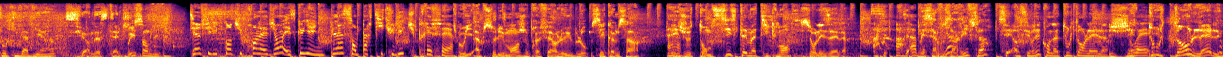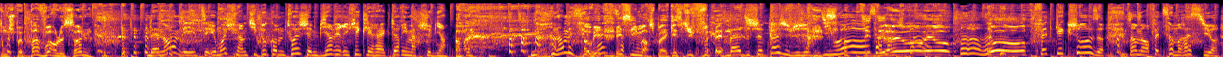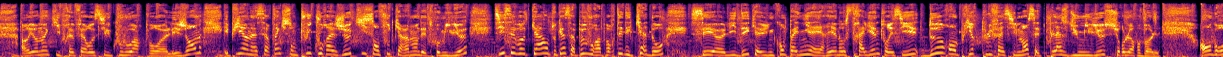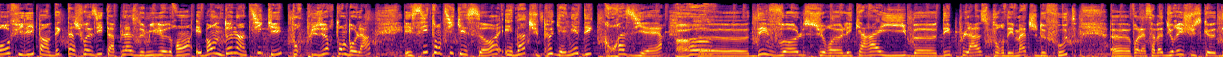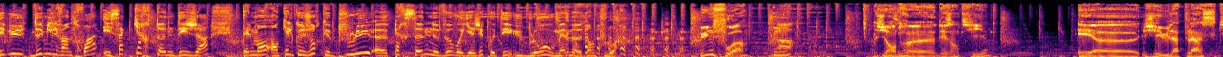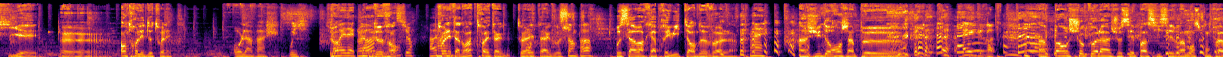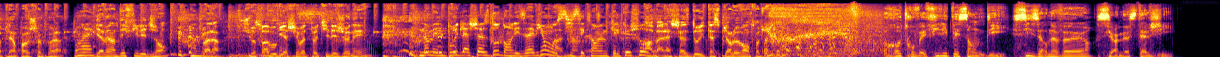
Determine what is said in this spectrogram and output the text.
l'info qui va bien. sur Nostalgie. Oui, Sandy. Tiens Philippe, quand tu prends l'avion, est-ce qu'il y a une place en particulier que tu préfères? Oui, absolument, je préfère le hublot. C'est comme ça. Ah. Et je tombe systématiquement sur les ailes. Ah, bah, Mais ça c'est vous bien. arrive, ça? C'est oh, c'est vrai qu'on a tout le temps l'aile. J'ai Ouais. tout le temps l'aile, donc je peux pas voir le sol. Ben non, mais t'es- moi je suis un petit peu comme toi, j'aime bien vérifier que les réacteurs ils marchent bien. non mais c'est Ah oui, vrai. et s'il marche pas, qu'est-ce que tu fais? Bah je sais pas, je, je dis oh ça dis, marche eh oh, pas. eh oh, Oh, oh, oh. Faites quelque chose. Non mais en fait ça me rassure. Alors il y en a qui préfèrent aussi le couloir pour euh, les jambes et puis il y en a certains qui sont plus courageux, qui s'en foutent carrément d'être au milieu. Si c'est votre cas, en tout cas ça peut vous rapporter des cadeaux. C'est euh, l'idée qu'a eu une compagnie aérienne australienne pour essayer de remplir plus facilement cette place du milieu sur leur vol. En gros Philippe, hein, dès que t'as choisi ta place de milieu de rang, et ben on te donne un ticket pour plusieurs tombolas. Et si ton ticket sort, et ben tu peux gagner des croisières, Ah. euh, des vols sur euh, les Caraïbes, des places pour des matchs de foot. Euh, voilà, ça va durer jusque début 2023 et ça cartonne déjà tellement en quelques jours que plus euh, personne ne veut voyager côté hublot ou même euh, dans le couloir. Une fois, Ah. je rentre euh, des Antilles et euh, j'ai eu la place qui est euh, entre les deux toilettes. Oh la vache, oui. Tu vois, Ouais, d'accord. Devant. Ah, toilette à droite, toilette à, toilette à gauche. Sympa. Faut savoir qu'après 8 heures de vol, Ouais. un jus d'orange un peu, Aigre. un pain au chocolat, je sais pas si c'est vraiment ce qu'on peut appeler un pain au chocolat. Ouais. Il y avait un défilé de gens. Voilà. Je veux pas vous gâcher votre petit déjeuner. Non mais le bruit de la chasse d'eau dans les avions aussi, non, c'est mais- quand même quelque chose. Ah bah la chasse d'eau, il t'aspire le ventre. Retrouvez Philippe et Sandy, 6h-9h sur Nostalgie.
